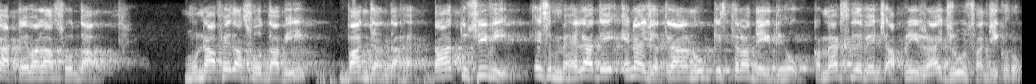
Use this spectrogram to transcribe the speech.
ਘਾਟੇ ਵਾਲਾ ਸੌਦਾ ਮੁਨਾਫੇ ਦਾ ਸੌਦਾ ਵੀ ਬਣ ਜਾਂਦਾ ਹੈ ਤਾਂ ਤੁਸੀਂ ਵੀ ਇਸ ਮਹਿਲਾ ਦੇ ਇਹਨਾਂ ਯਤਨਾਂ ਨੂੰ ਕਿਸ ਤਰ੍ਹਾਂ ਦੇਖਦੇ ਹੋ ਕਮੈਂਟਸ ਦੇ ਵਿੱਚ ਆਪਣੀ رائے ਜ਼ਰੂਰ ਸਾਂਝੀ ਕਰੋ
